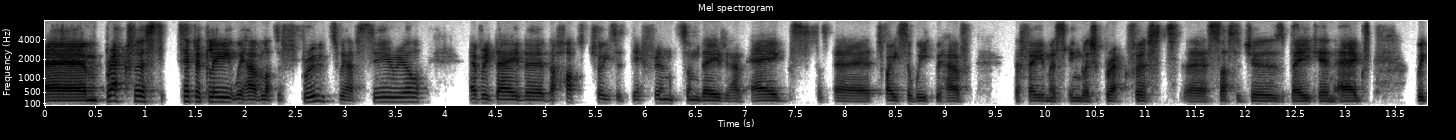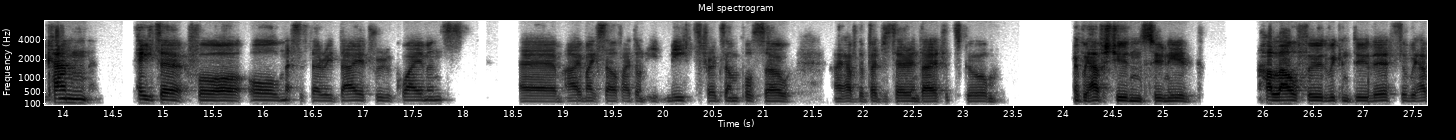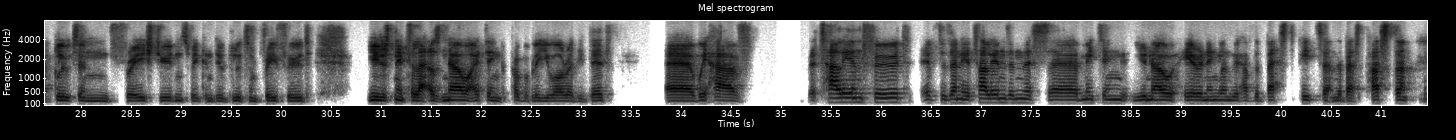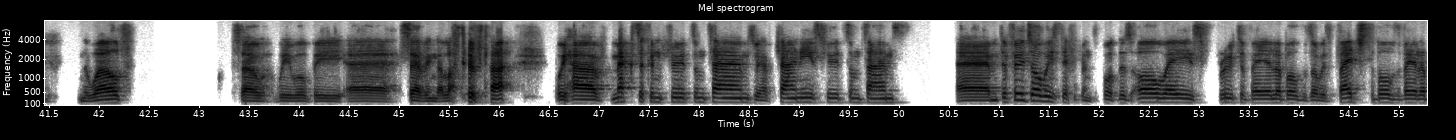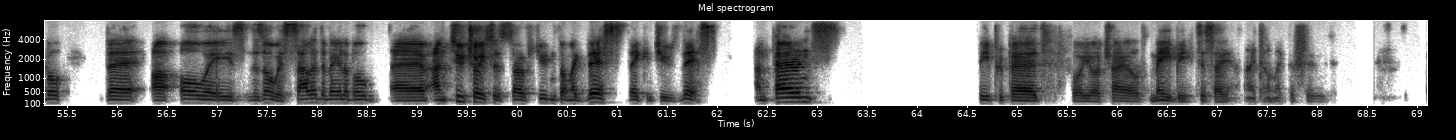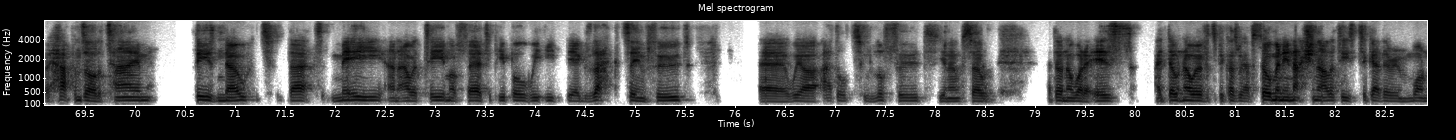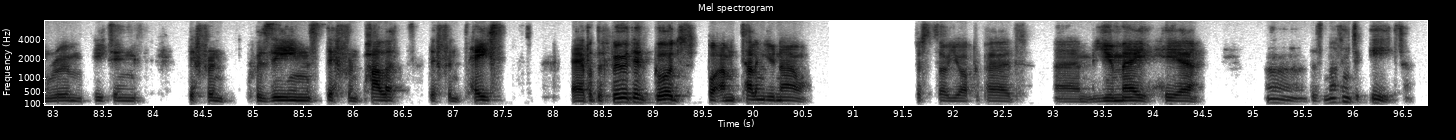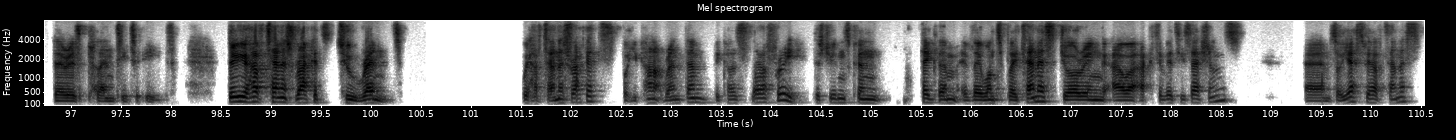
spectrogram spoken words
Um, breakfast, typically we have lots of fruits, we have cereal. Every day the, the hot choice is different. Some days we have eggs. Uh, twice a week we have the famous English breakfast, uh, sausages, bacon, eggs. We can cater for all necessary dietary requirements. Um, I myself, I don't eat meat, for example, so I have the vegetarian diet at school. If we have students who need halal food, we can do this. If we have gluten-free students, we can do gluten-free food. You just need to let us know. I think probably you already did. Uh, we have Italian food. If there's any Italians in this uh, meeting, you know, here in England, we have the best pizza and the best pasta in the world. So we will be uh, serving a lot of that. We have Mexican food sometimes, we have Chinese food sometimes. Um, the food's always different, but there's always fruit available, there's always vegetables available, there are always, there's always salad available, uh, and two choices. So if students don't like this, they can choose this. And parents, be prepared for your child maybe to say, I don't like the food. It happens all the time. Please note that me and our team of 30 people, we eat the exact same food. Uh, we are adults who love food, you know, so I don't know what it is. I don't know if it's because we have so many nationalities together in one room eating different cuisines, different palates, different tastes. Uh, but the food is good. But I'm telling you now, just so you are prepared, um, you may hear, oh, there's nothing to eat. There is plenty to eat. Do you have tennis rackets to rent? We have tennis rackets, but you cannot rent them because they are free. The students can take them if they want to play tennis during our activity sessions. Um, so yes, we have tennis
